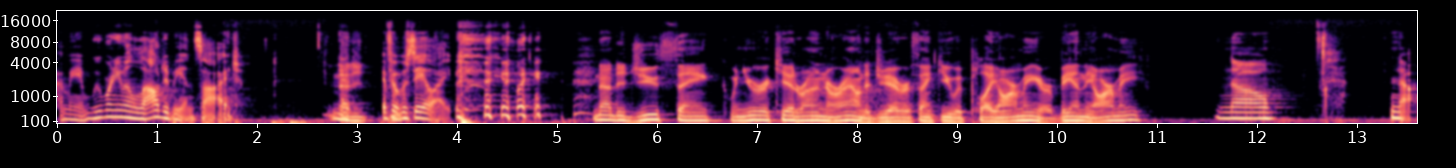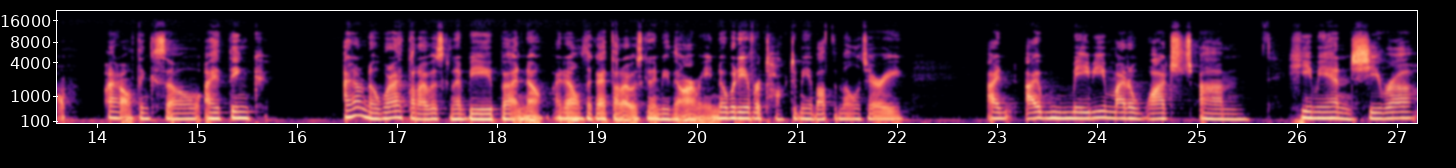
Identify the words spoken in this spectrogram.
I mean, we weren't even allowed to be inside Now, did, if it was daylight. you know I mean? now, did you think when you were a kid running around, did you ever think you would play army or be in the army? No, no, I don't think so. I think I don't know what I thought I was going to be, but no, I don't think I thought I was going to be in the army. Nobody ever talked to me about the military. I I maybe might have watched um, He Man and She-Ra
